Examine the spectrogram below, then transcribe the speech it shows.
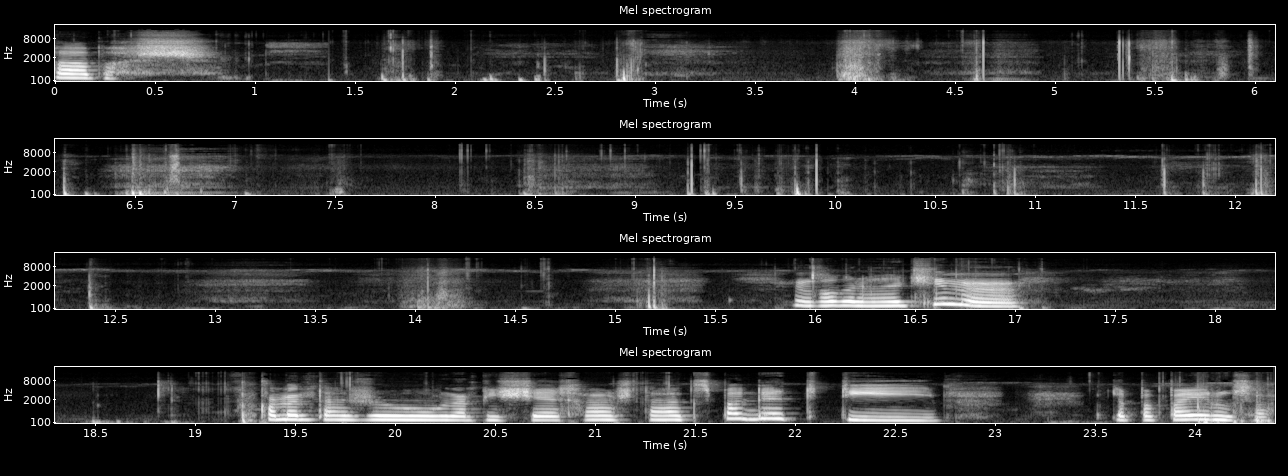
O Boże. Dobra, lecimy. W komentarzu napiszcie hashtag spaghetti dla papyrusa.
